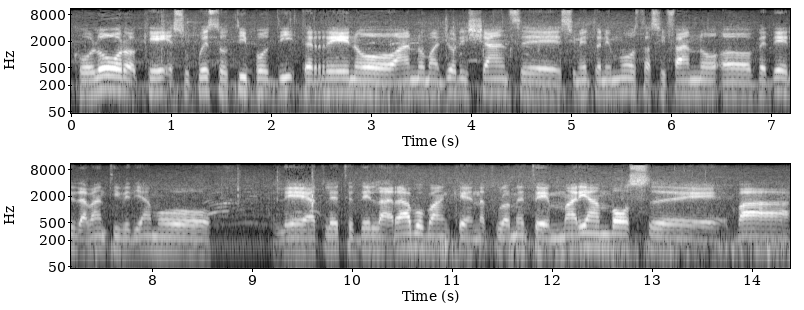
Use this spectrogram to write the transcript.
coloro che su questo tipo di terreno hanno maggiori chance si mettono in mostra, si fanno uh, vedere, davanti vediamo le atlete della Rabobank, naturalmente Marianne Boss eh, va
